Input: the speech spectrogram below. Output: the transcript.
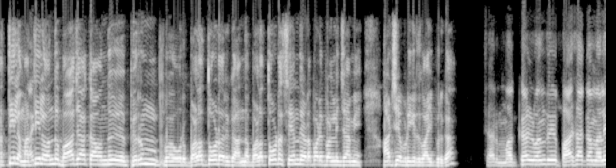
மத்தியில மத்தியில வந்து பாஜக வந்து பெரும் ஒரு பலத்தோட இருக்கு. அந்த பலத்தோட சேர்ந்து எடப்பாடி பழனிசாமி ஆட்சியை பிடிக்கிறதுக்கு வாய்ப்பு இருக்கா? சார் மக்கள் வந்து பாசக மேல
